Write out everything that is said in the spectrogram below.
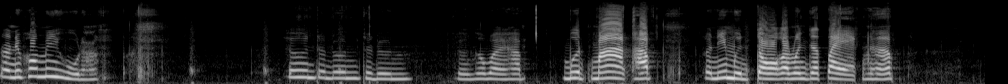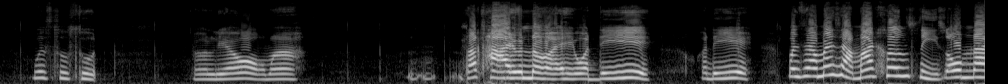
ตอนนี้พ่อไม่หูทำเดินเดินเดินเดิน เดินเข้าไปครับ มืดมากครับอันนี้เหมือนจอกำลังจะแตกนะครับ มืดสุดๆเราเลี้ยวออกมา ทักทายมันหน่อยหวัดดีหวัดดี มันจะไม่สามารถขึ้นสีส้มได้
